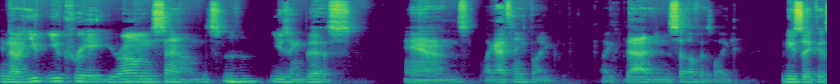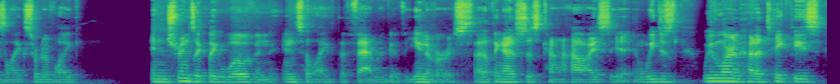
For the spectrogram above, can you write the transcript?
you know you you create your own sounds hmm using this and like I think like like that in itself is like music is like sort of like intrinsically woven into like the fabric of the universe. I think that's just kind of how I see it. And we just we learned how to take these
